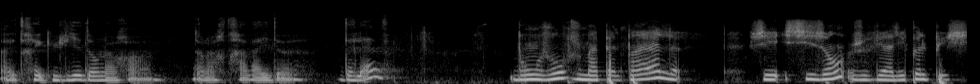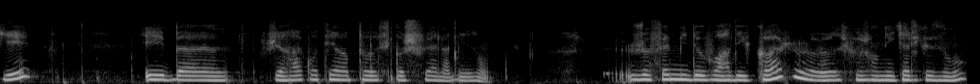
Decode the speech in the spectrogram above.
à être réguliers dans leur, dans leur travail d'élève. Bonjour, je m'appelle Maëlle. J'ai 6 ans, je vais à l'école Péchier. Et ben, je vais raconter un peu ce que je fais à la maison. Je fais mes devoirs d'école, euh, parce que j'en ai quelques-uns.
